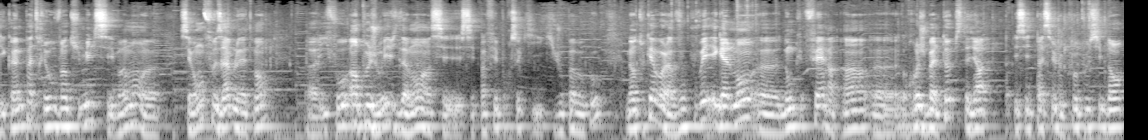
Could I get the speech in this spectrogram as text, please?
euh, est quand même pas très haut. 28 000, c'est vraiment, euh, c'est vraiment faisable honnêtement. il faut un peu jouer évidemment, hein. c'est pas fait pour ceux qui, qui, jouent pas beaucoup. Mais en tout cas voilà, vous pouvez également donc faire un rush ball top, c'est-à-dire essayer de passer le plus haut possible dans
